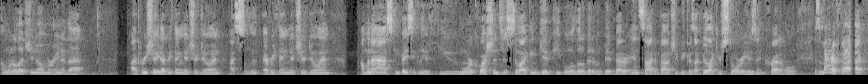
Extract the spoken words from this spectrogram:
I want to let you know, Marina, that I appreciate everything that you're doing. I salute everything that you're doing. I'm to ask you basically a few more questions just so I can give people a little bit of a bit better insight about you because I feel like your story is incredible. As a matter of fact,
